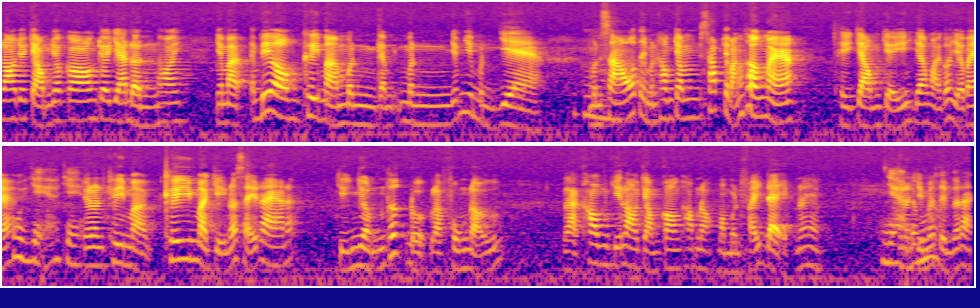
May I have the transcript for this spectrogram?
lo cho chồng cho con, cho gia đình thôi. Nhưng mà em biết không, khi mà mình cảm mình giống như mình già, mình Ừ. xấu thì mình không chăm sóc cho bản thân mà. Thì chồng chị ra ngoài có vợ bé. ôi dạ hả chị? Cho nên khi mà khi mà chuyện đó xảy ra đó chị nhận thức được là phụ nữ là không chỉ lo chồng con không đâu mà mình phải đẹp nữa em. Dạ cho nên chị mới rồi. tìm tới đây.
